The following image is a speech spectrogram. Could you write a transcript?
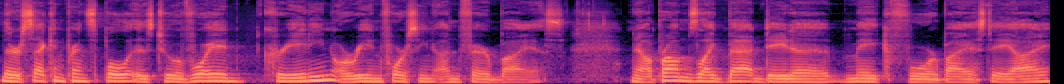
Their second principle is to avoid creating or reinforcing unfair bias. Now, problems like bad data make for biased AI,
